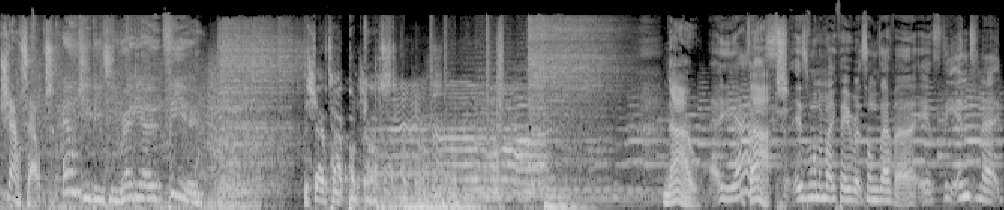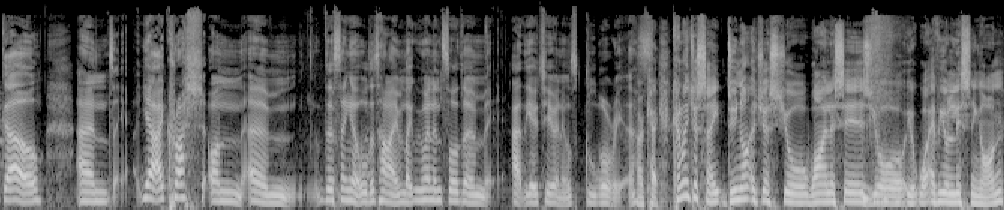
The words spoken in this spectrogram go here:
Shout out. LGBT radio for you. The Shout Out Podcast. Now, Uh, yeah, That- is one of my favorite songs ever. It's the Internet Girl, and yeah, I crush on um, the singer all the time. Like we went and saw them at the O2, and it was glorious. okay, can I just say, do not adjust your wirelesses, your, your whatever you're listening on.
